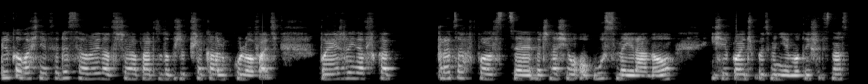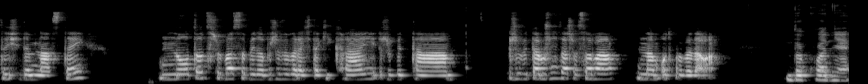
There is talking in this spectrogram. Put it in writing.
Tylko właśnie wtedy sobie to trzeba bardzo dobrze przekalkulować. Bo jeżeli na przykład praca w Polsce zaczyna się o 8 rano i się kończy powiedzmy, nie wiem, o tej 16, 17, no to trzeba sobie dobrze wybrać taki kraj, żeby ta, żeby ta różnica czasowa nam odpowiadała. Dokładnie.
